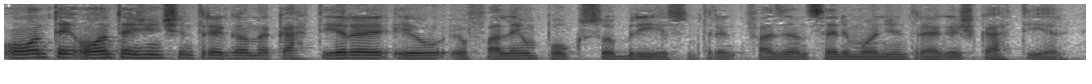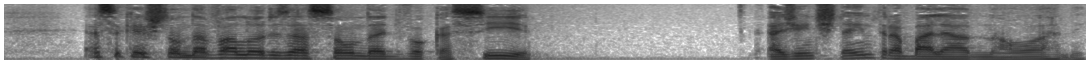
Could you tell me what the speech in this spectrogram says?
Ontem, ontem a gente entregando a carteira, eu, eu falei um pouco sobre isso, fazendo cerimônia de entrega de carteira. Essa questão da valorização da advocacia, a gente tem trabalhado na ordem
